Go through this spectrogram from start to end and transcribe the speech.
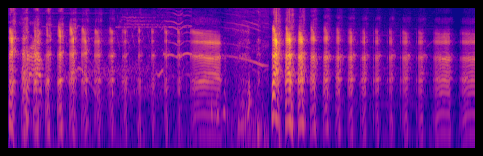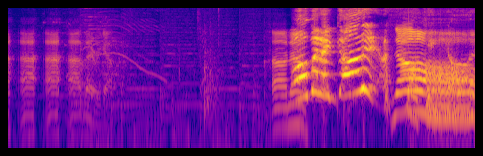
Crap. there we go. Oh no. oh, but I got it! I no, fucking got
